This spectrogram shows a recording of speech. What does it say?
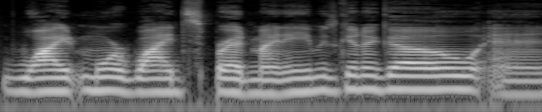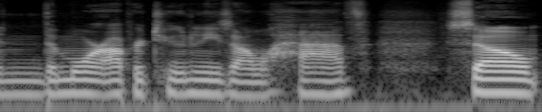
wide more widespread my name is going to go and the more opportunities I will have. So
